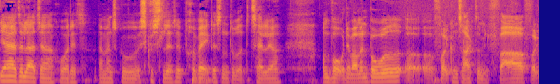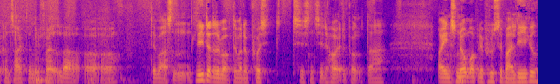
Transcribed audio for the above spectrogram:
Ja, det lærte jeg hurtigt, at man skulle, skulle slette private sådan, du ved, detaljer om, hvor det var, man boede, og, og folk kontaktede min far, og folk kontaktede mine forældre, og, og det var sådan, lige da det var, det var det på sit, til sådan sit højdepunkt, der, og ens nummer blev pludselig bare ligget,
